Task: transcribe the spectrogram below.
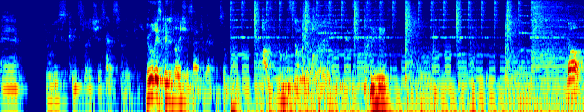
Äh, Juris künstlerische Selbstverwirklichung. Juris künstlerische Selbstverwirkung, super. Also, du musst noch wiederholen. Mhm. Ja,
